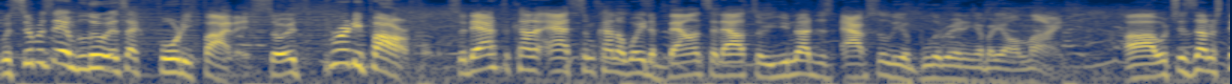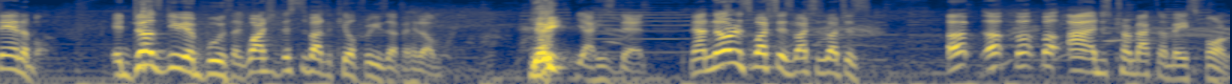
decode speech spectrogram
With Super Saiyan Blue, it's like 45-ish, so it's pretty powerful. So they have to kind of add some kind of way to balance it out so you're not just absolutely obliterating everybody online, uh, which is understandable. It does give you a boost. Like, watch, this is about to kill Frieza if I hit him. Yay! Yeah, he's dead. Now notice, watch this, watch this, watch this. Up, up, up, up. I just turned back to my base form.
